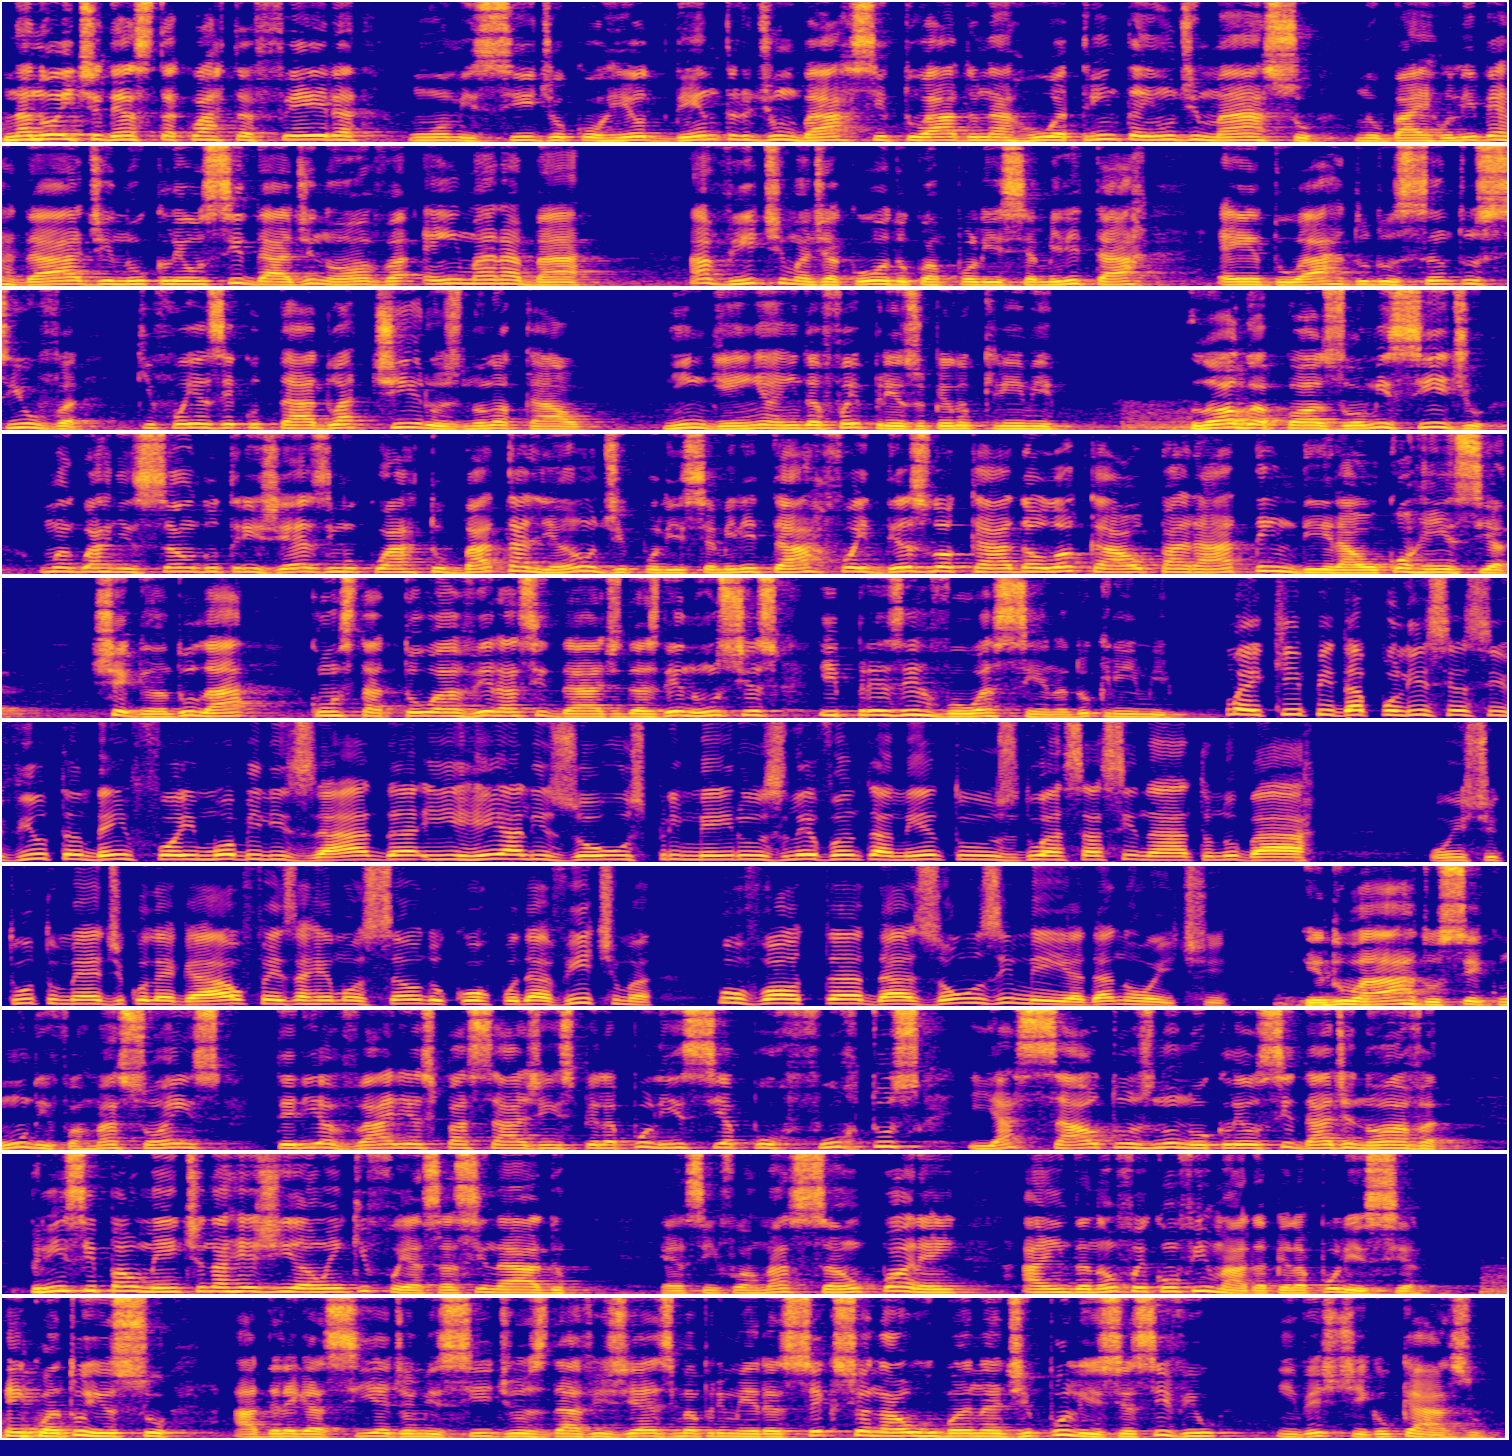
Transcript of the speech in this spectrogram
Na noite desta quarta-feira, um homicídio ocorreu dentro de um bar situado na rua 31 de março, no bairro Liberdade, núcleo Cidade Nova, em Marabá. A vítima, de acordo com a Polícia Militar, é Eduardo dos Santos Silva, que foi executado a tiros no local. Ninguém ainda foi preso pelo crime. Logo após o homicídio, uma guarnição do 34º Batalhão de Polícia Militar foi deslocada ao local para atender a ocorrência. Chegando lá, constatou a veracidade das denúncias e preservou a cena do crime. Uma equipe da Polícia Civil também foi mobilizada e realizou os primeiros levantamentos do assassinato no bar. O Instituto Médico Legal fez a remoção do corpo da vítima por volta das 11h30 da noite. Eduardo, segundo informações, teria várias passagens pela polícia por furtos e assaltos no núcleo Cidade Nova, principalmente na região em que foi assassinado. Essa informação, porém, ainda não foi confirmada pela polícia. Enquanto isso, a Delegacia de Homicídios da 21ª Seccional Urbana de Polícia Civil investiga o caso.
